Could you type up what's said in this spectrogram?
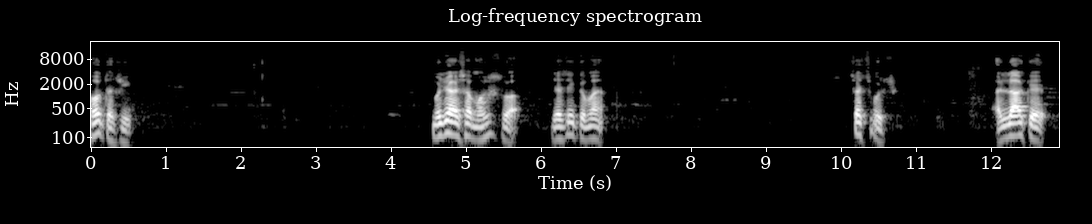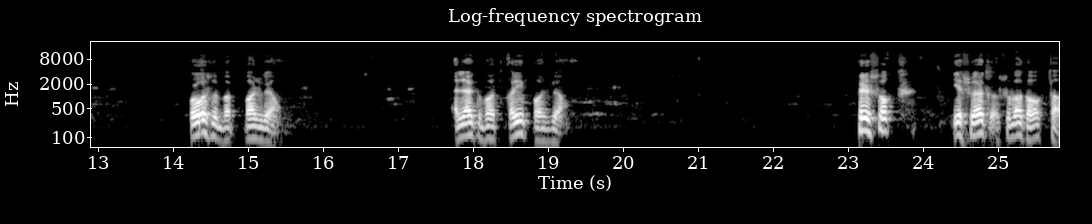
بہت عجیب مجھے ایسا محسوس ہوا جیسے کہ میں سچ مچ اللہ کے پڑوس میں پہنچ گیا ہوں اللہ کے بہت قریب پہنچ گیا ہوں پھر اس وقت یہ صبح صبح کا وقت تھا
